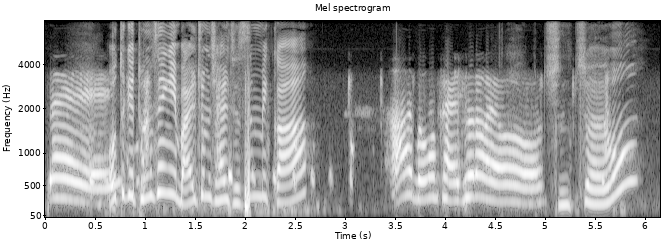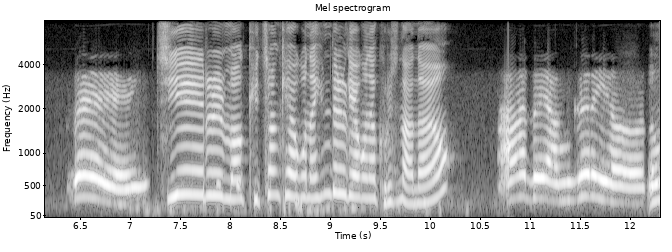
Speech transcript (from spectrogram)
네. 어떻게 동생이 말 좀 잘 듣습니까? 아, 너무 잘 들어요. 진짜요? 네. 지혜를 막 귀찮게 하거나 힘들게 하거나 그러진 않아요? 아, 네, 안 그래요. 너무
